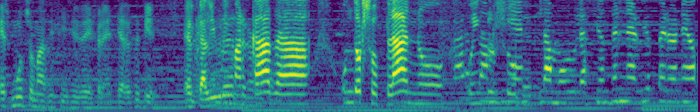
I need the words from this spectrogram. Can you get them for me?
es mucho más difícil de diferenciar. Es decir, el pues calibre... marcada, un dorso plano o incluso la modulación del nervio peroneo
